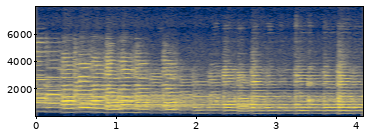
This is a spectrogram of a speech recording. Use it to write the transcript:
Thank you.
